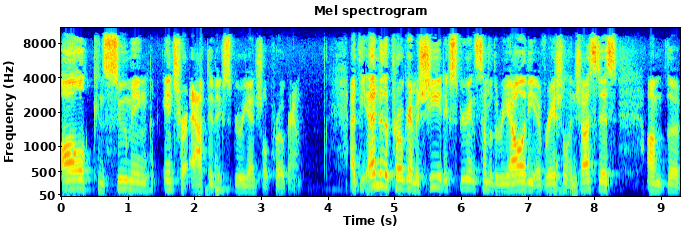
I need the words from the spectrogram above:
all consuming, interactive, experiential program. At the end of the program, as she had experienced some of the reality of racial injustice, um, the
